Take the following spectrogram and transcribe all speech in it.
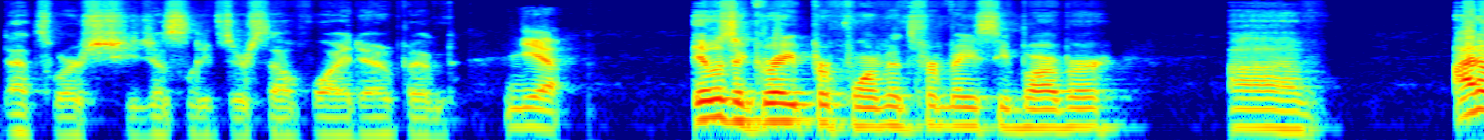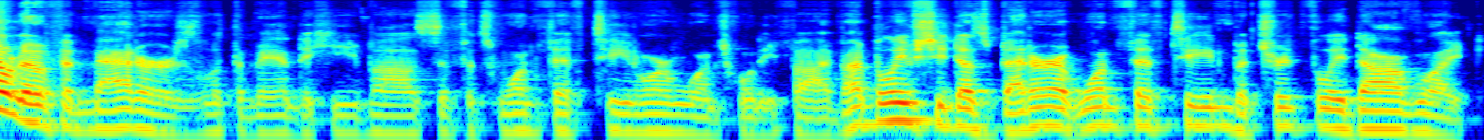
that's where she just leaves herself wide open. Yeah, it was a great performance for Maycee Barber. Uh, I don't know if it matters with Amanda Ribas if it's 115 or 125. I believe she does better at 115, but truthfully, Dom, like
